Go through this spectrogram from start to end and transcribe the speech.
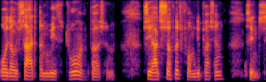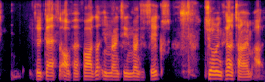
although sad and withdrawn person. She had suffered from depression since the death of her father in 1996 during her time at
